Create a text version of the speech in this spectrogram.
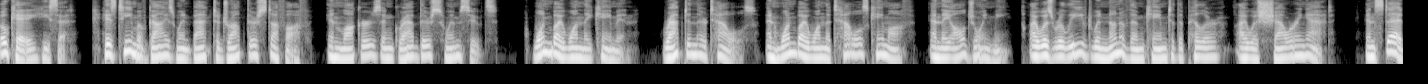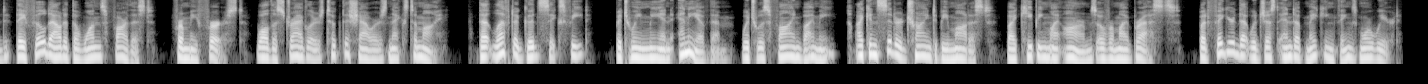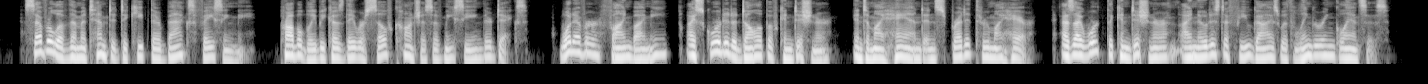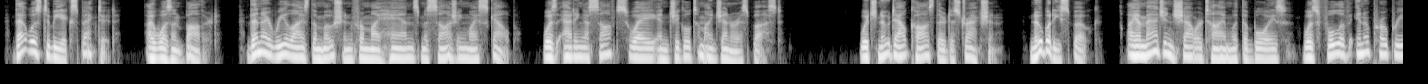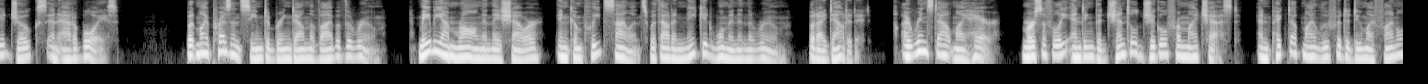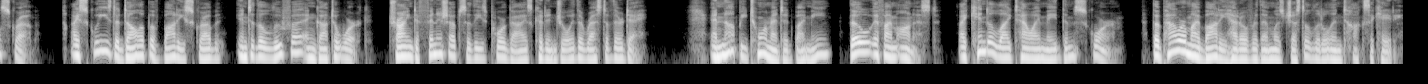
Okay, he said. His team of guys went back to drop their stuff off in lockers and grab their swimsuits. One by one, they came in wrapped in their towels, and one by one the towels came off, and they all joined me. I was relieved when none of them came to the pillar I was showering at. Instead, they filled out at the ones farthest from me first, while the stragglers took the showers next to mine. That left a good six feet between me and any of them, which was fine by me. I considered trying to be modest by keeping my arms over my breasts, but figured that would just end up making things more weird. Several of them attempted to keep their backs facing me, probably because they were self conscious of me seeing their dicks. Whatever, fine by me. I squirted a dollop of conditioner into my hand and spread it through my hair. As I worked the conditioner, I noticed a few guys with lingering glances. That was to be expected. I wasn't bothered. Then I realized the motion from my hands massaging my scalp was adding a soft sway and jiggle to my generous bust, which no doubt caused their distraction. Nobody spoke. I imagined shower time with the boys was full of inappropriate jokes and attaboys. But my presence seemed to bring down the vibe of the room. Maybe I'm wrong and they shower in complete silence without a naked woman in the room, but I doubted it. I rinsed out my hair, mercifully ending the gentle jiggle from my chest, and picked up my loofah to do my final scrub. I squeezed a dollop of body scrub into the loofah and got to work trying to finish up so these poor guys could enjoy the rest of their day. And not be tormented by me, though, if I'm honest, I kinda liked how I made them squirm. The power my body had over them was just a little intoxicating.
